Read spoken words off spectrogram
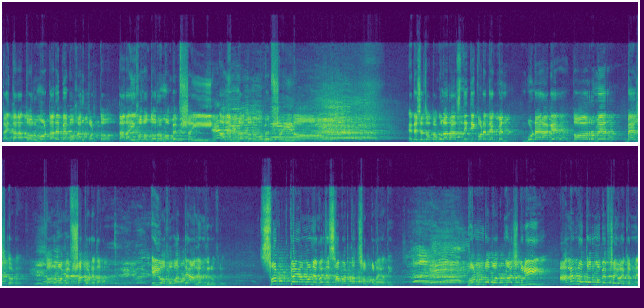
তাই তারা ধর্মটারে ব্যবহার করত। তারাই হলো ধর্ম ব্যবসায়ী। আলেমরা ধর্ম ব্যবসায়ী না। এদেশে যতগুলা রাজনীতি করে, দেখবেন বুড়ের আগে ধর্মের বেশ ধরে। ধর্ম ব্যবসা করে তারা। এই অপবাদ দেয় আলেমদের উপরে। সটকায় মনে হয় যে সাবার দাঁত সব পলাইয়া দিই। ভণ্ড বদমাসগুলি আলেমরা ধর্ম ব্যবসায়ী হয় কেমনে?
